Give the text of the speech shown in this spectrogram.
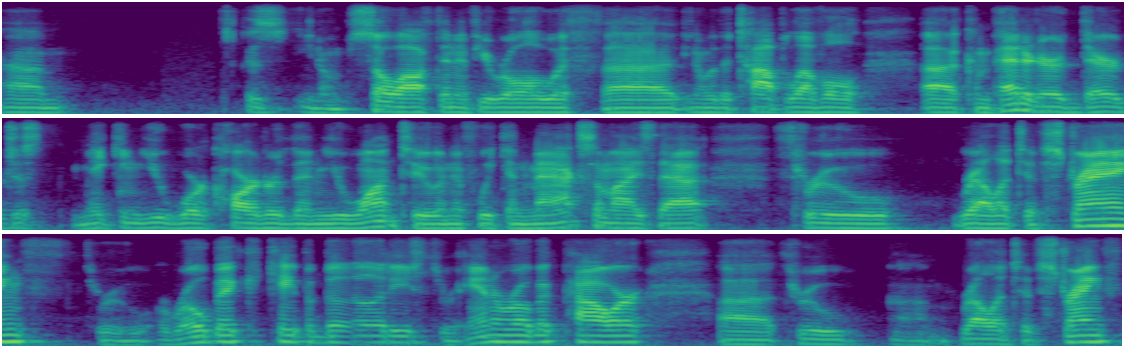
Um, because you know so often if you roll with uh, you know with a top level uh, competitor they're just making you work harder than you want to. And if we can maximize that through relative strength through aerobic capabilities through anaerobic power uh, through um, relative strength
